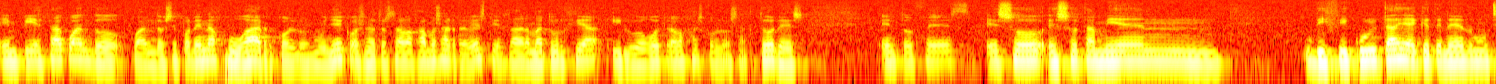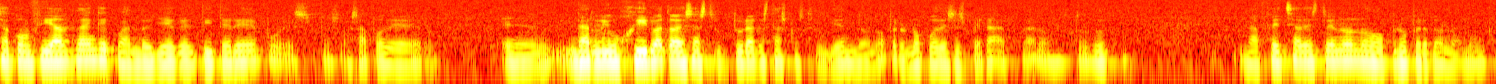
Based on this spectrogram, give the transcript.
empieza cuando, cuando se ponen a jugar con los muñecos. Nosotros trabajamos al revés, tienes la dramaturgia y luego trabajas con los actores. Entonces, eso, eso también dificulta y hay que tener mucha confianza en que cuando llegue el títere pues, pues vas a poder eh, darle un giro a toda esa estructura que estás construyendo, ¿no? pero no puedes esperar, claro. Todo, la fecha de estreno no, no perdona nunca.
